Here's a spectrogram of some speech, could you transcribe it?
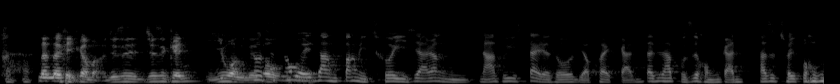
那那可以干嘛？就是就是跟以往的就是稍微这样帮你吹一下，让你拿出去晒的时候比较快干。但是它不是烘干，它是吹风。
